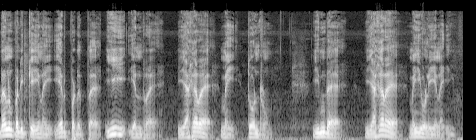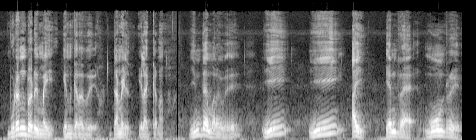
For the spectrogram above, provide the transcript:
உடன்படிக்கையினை ஏற்படுத்த ஈ என்ற யகர மெய் தோன்றும். இந்த யகர மெய்யொளியினை உடன்படுமை என்கிறது தமிழ் இலக்கணம். இந்த மரபு ஈ ஐ என்ற மூன்று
